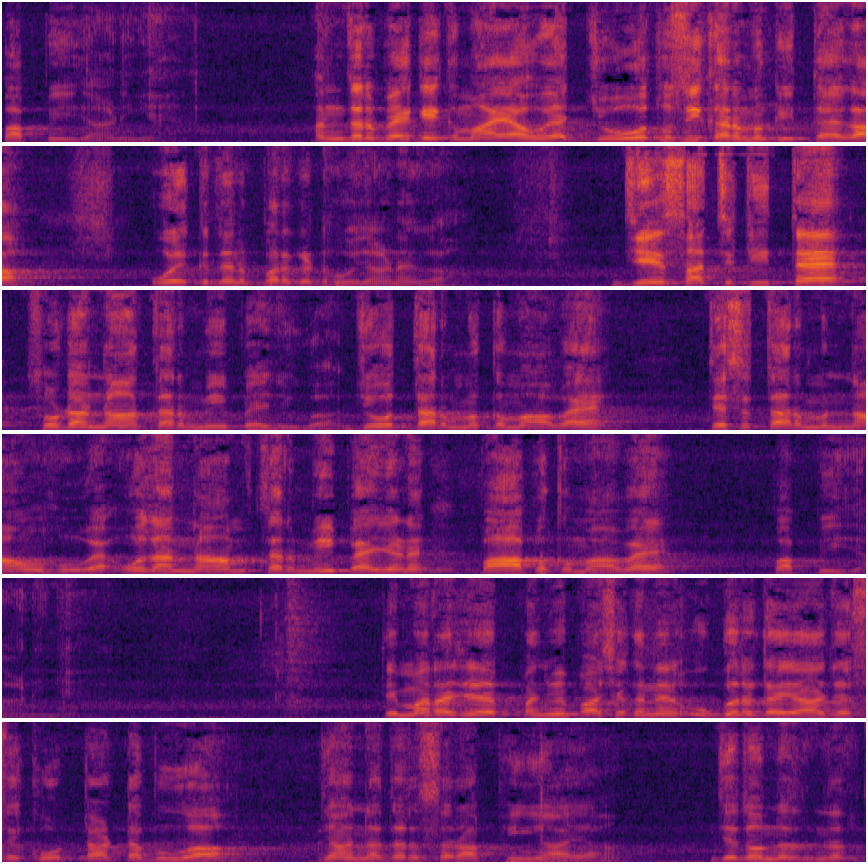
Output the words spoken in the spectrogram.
ਪਾਪੀ ਜਾਣੀਐ। ਅੰਦਰ ਬਹਿ ਕੇ ਕਮਾਇਆ ਹੋਇਆ ਜੋ ਤੁਸੀਂ ਕਰਮ ਕੀਤਾ ਹੈਗਾ ਉਹ ਇੱਕ ਦਿਨ ਪ੍ਰਗਟ ਹੋ ਜਾਣਾ ਹੈਗਾ ਜੇ ਸੱਚ ਕੀਤਾ ਤੁਹਾਡਾ ਨਾਂ ਧਰਮੀ ਪੈ ਜਾਊਗਾ ਜੋ ਧਰਮ ਕਮਾਵੈ ਤਿਸ ਧਰਮ ਨਾਉ ਹੋਵੇ। ਉਹਦਾ ਨਾਮ ਧਰਮੀ ਪੈ ਜਾਣਾ ਪਾਪ ਕਮਾਵੈ ਪਾਪੀ ਜਾਣੀਐ। ਤੇ ਮਹਾਰਾਜ ਪੰਜਵੇਂ ਪਾਤਸ਼ਾਹ ਕਹਿੰਦੇ ਨੇ, ਉਗਰ ਗਿਆ ਜੈਸੇ ਖੋਟਾ ਢਬੂਆ ਜਾਂ ਨਦਰ ਸਰਾਫੀ ਆਇਆ। ਜਦੋਂ ਨ-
